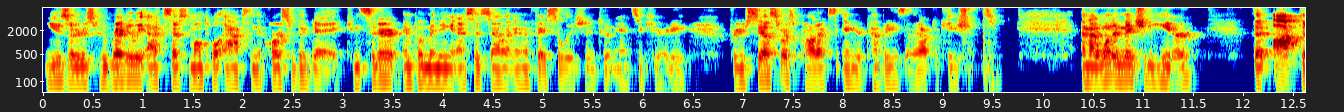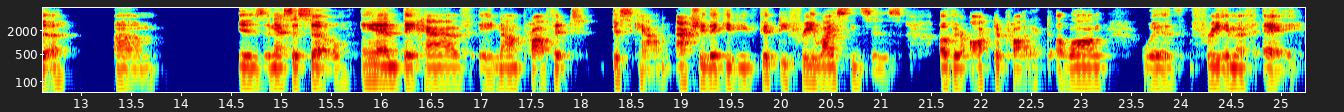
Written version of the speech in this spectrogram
users who regularly access multiple apps in the course of their day, consider implementing an SSO and MFA solution to enhance security for your Salesforce products and your company's other applications. And I want to mention here that Okta um, is an SSO and they have a nonprofit discount. Actually, they give you 50 free licenses of their Okta product along with free MFA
